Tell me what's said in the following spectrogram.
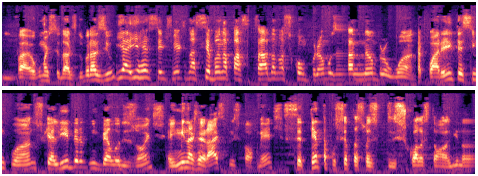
em algumas cidades do Brasil. E aí, recentemente, na semana passada, nós compramos a Number One, há 45 anos, que é líder em Belo Horizonte, em Minas Gerais principalmente. 70% das suas escolas estão ali no,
